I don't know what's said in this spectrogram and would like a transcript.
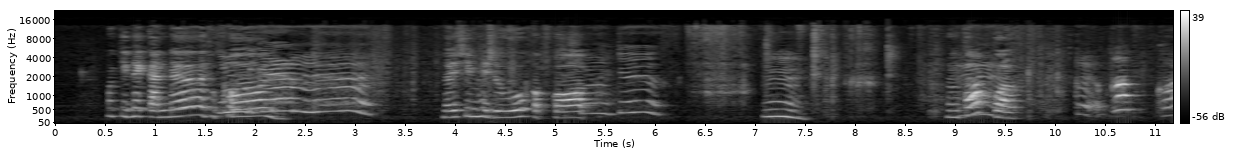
ๆมากินด้วยกันเด้อทุก Give ค me น the camera. เลยชิมให้ดูกรอบ You do. ๆอืมมันกรอบกรอบ Go, go, go.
